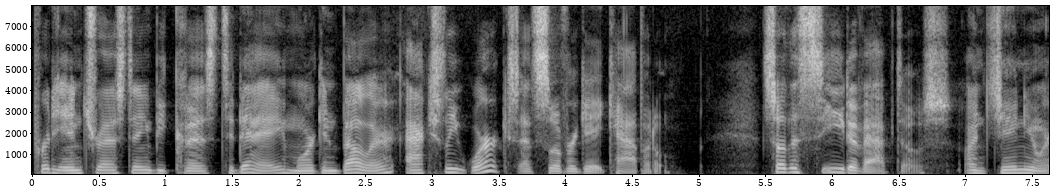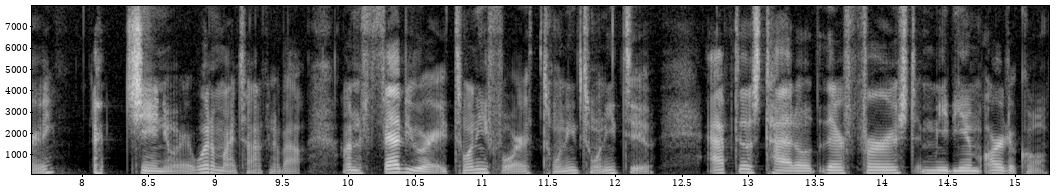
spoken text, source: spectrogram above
Pretty interesting because today Morgan Beller actually works at Silvergate Capital. So the seed of Aptos on January January, what am I talking about? On February 24th, 2022, Aptos titled their first Medium article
